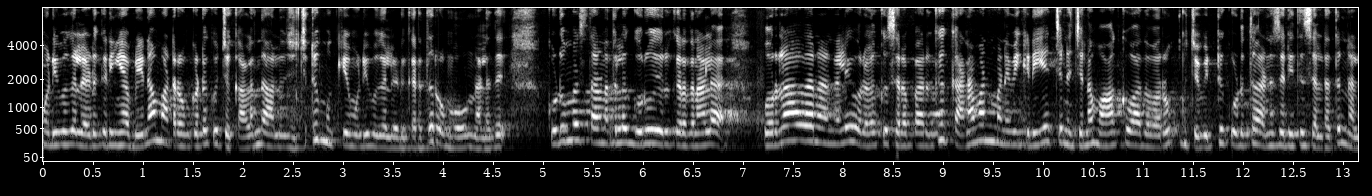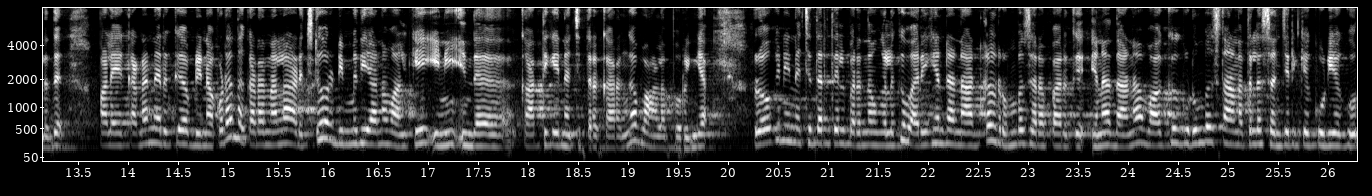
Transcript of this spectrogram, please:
முடிவுகள் எடுக்கிறீங்க அப்படின்னா மற்றவங்ககிட்ட கொஞ்சம் கலந்து ஆலோசிச்சுட்டு முக்கிய முடிவுகள் எடுக்கிறது ரொம்பவும் நல்லது. குடும்பஸ்தானத்தில் குரு இருக்கிறதுனால பொருளாதார நிலை ஓரளவுக்கு சிறப்பாக இருக்குது கணவன் மனைவிக்கிடையே சின்ன சின்ன வாக்குவாதம் வரும். கொஞ்சம் விட்டு கொடுத்து அனுசரித்து செல்வது நல்லது. பழைய கடன் இருக்குது அப்படின்னா கூட அந்த கடனெல்லாம் அடிச்சுட்டு ஒரு நிம்மதியான வாழ்க்கையை இனி இந்த கார்த்திகை நட்சத்திரக்காரங்க வாழ போகிறீங்க ரோகிணி நட்சத்திரத்தில் பிறந்தவங்களுக்கு வருகின்ற நாட்கள் ரொம்ப சிறப்பாக இருக்குது ஏன்னா தன வாக்கு குடும்பஸ்தானத்தில் சஞ்சரிக்கக்கூடிய குரு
